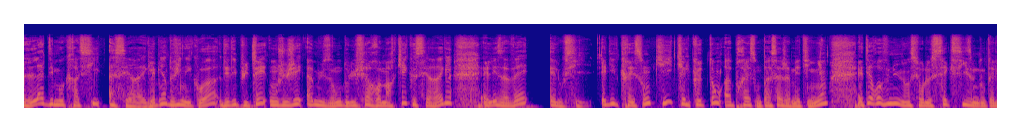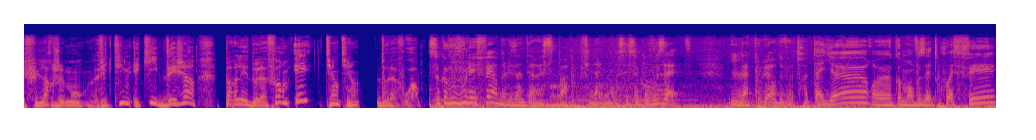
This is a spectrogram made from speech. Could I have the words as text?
La démocratie a ses règles. Eh bien, devinez quoi? Des députés ont jugé amusant de lui faire remarquer que ces règles, elle les avait elle aussi. Édith Cresson, qui, quelque temps après son passage à Métignon, était revenue hein, sur le sexisme dont elle fut largement victime et qui, déjà, parlait de la forme et, tiens, tiens, de la voix. Ce que vous voulez faire ne les intéresse pas, finalement. C'est ce que vous êtes. La couleur de votre tailleur, euh, comment vous êtes coiffé,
